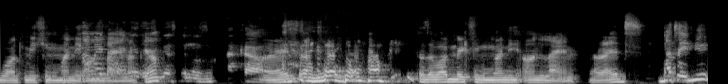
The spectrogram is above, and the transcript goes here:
about making money online. Okay. All right. it was about making money online. All right. But I knew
